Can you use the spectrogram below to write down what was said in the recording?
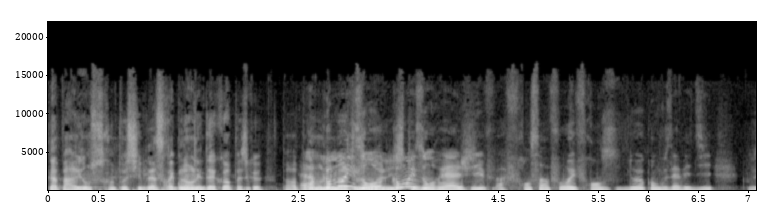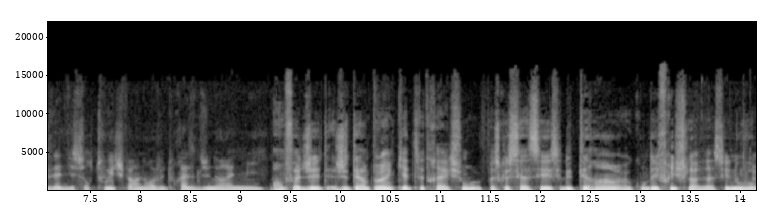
Là, par exemple, ce serait impossible. Là, ce serait Là, on est d'accord, parce que par rapport à Alors mon comment image de ils, ont, journaliste... comment ils ont réagi à France Info et France 2 quand vous avez dit que vous alliez sur Twitch faire une revue de presse d'une heure et demie? En fait, j'étais un peu inquiet de cette réaction parce que c'est assez, c'est des terrains euh, qu'on défriche là, assez nouveaux.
